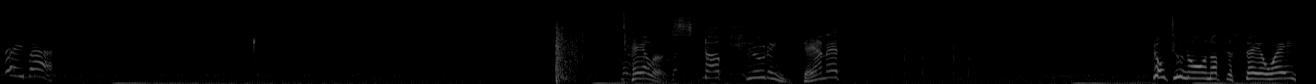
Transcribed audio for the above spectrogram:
Stay back! Taylor, stop shooting, damn it! Don't you know enough to stay away?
